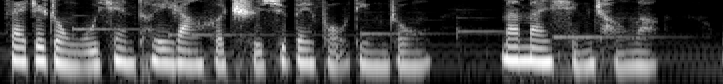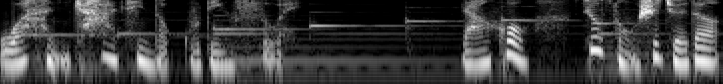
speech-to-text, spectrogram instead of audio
在这种无限退让和持续被否定中，慢慢形成了我很差劲的固定思维，然后就总是觉得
